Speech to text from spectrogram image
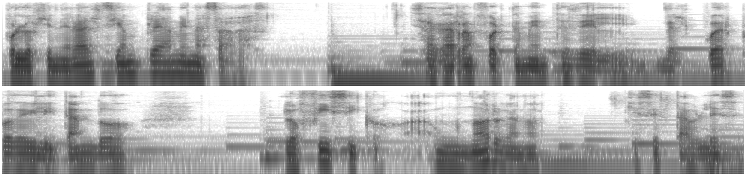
por lo general siempre amenazadas. Se agarran fuertemente del, cuerpo, debilitando lo físico, un órgano que se establece.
